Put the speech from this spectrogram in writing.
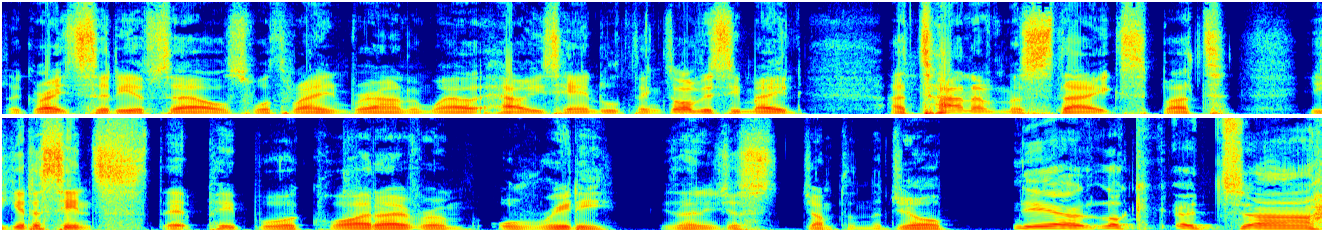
the great city of sails with Wayne Brown and how he's handled things? Obviously made a ton of mistakes, but you get a sense that people are quiet over him already. He's only just jumped in the job. Yeah, look, it's uh,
